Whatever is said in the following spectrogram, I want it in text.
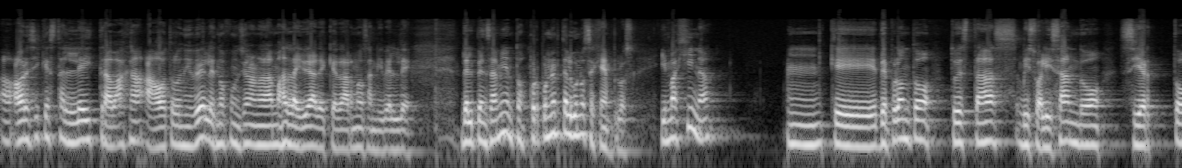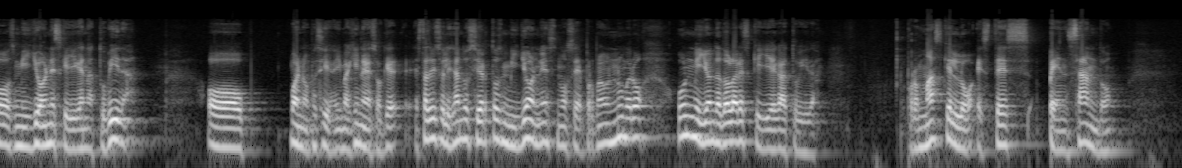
ahora sí que esta ley trabaja a otros niveles, no funciona nada más la idea de quedarnos a nivel de del pensamiento. Por ponerte algunos ejemplos, imagina mm, que de pronto tú estás visualizando ciertos millones que llegan a tu vida. O, bueno, pues sí, imagina eso, que estás visualizando ciertos millones, no sé, por poner un número, un millón de dólares que llega a tu vida. Por más que lo estés pensando,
